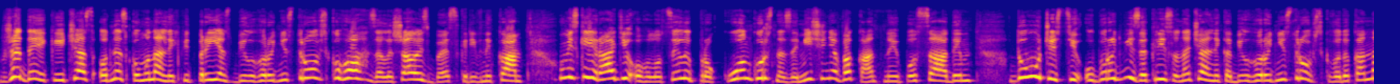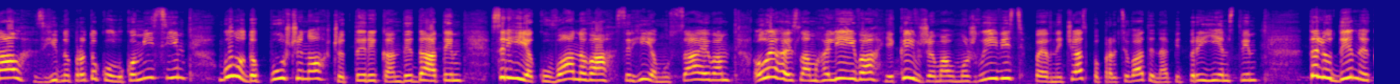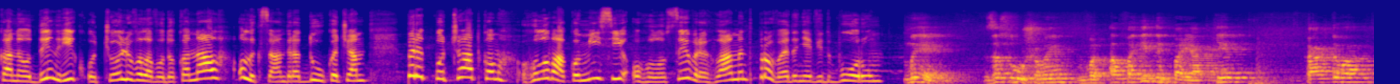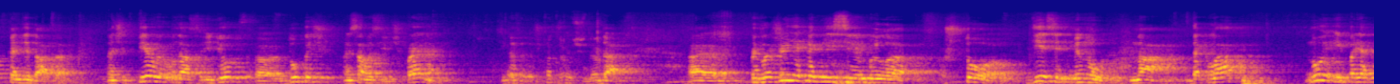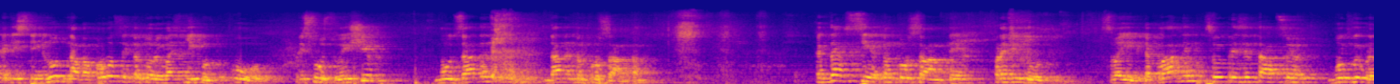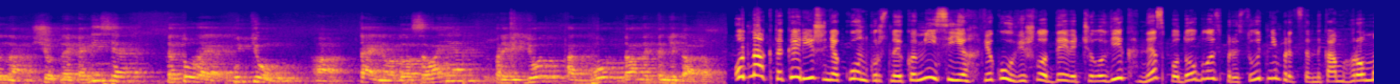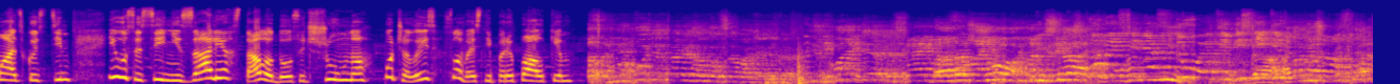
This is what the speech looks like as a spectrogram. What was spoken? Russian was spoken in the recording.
Вже деякий час одне з комунальних підприємств Білгородністровського залишалось без керівника. У міській раді оголосили про конкурс на заміщення вакантної посади. До участі у боротьбі за крісло начальника Білгородністровського водоканал, згідно протоколу комісії, було допущено чотири кандидати: Сергія Куванова, Сергія Мусаєва, Олега Ісламгалєєва, який вже мав можливість певний час попрацювати на підприємстві, та людину, яка не один рік очолювала водоканал Олександра Дукача. Перед початком голова комісії оголосив регламент проведення відбору. Мы заслушиваем в алфавитном порядке каждого кандидата. Значит, первый у нас идет э, Дукач Александр Васильевич, правильно? Никита Федорович? Да. Э, предложение комиссии было, что 10 минут на доклад, ну и порядка 10 минут на вопросы, которые возникнут у присутствующих, будут заданы данным конкурсантам. Когда все конкурсанты проведут свои доклады, свою презентацию, будет выбрана счетная комиссия, которая путем а, тайного голосования проведет отбор данных кандидатов. Однак таке рішення конкурсної комісії, в яку увійшло 9 чоловік, не сподобалось присутнім представникам громадськості. І у сесійній залі стало досить шумно. Почались словесні перепалки. Хорошо, присядь. Что вы из себя строите? Объясните мне, пожалуйста.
